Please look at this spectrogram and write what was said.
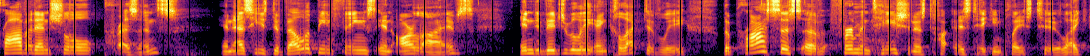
providential presence and as He's developing things in our lives, individually and collectively, the process of fermentation is, is taking place too. Like,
